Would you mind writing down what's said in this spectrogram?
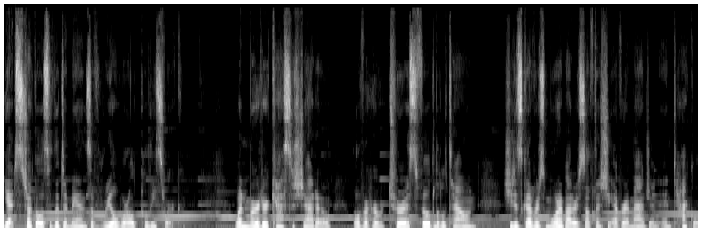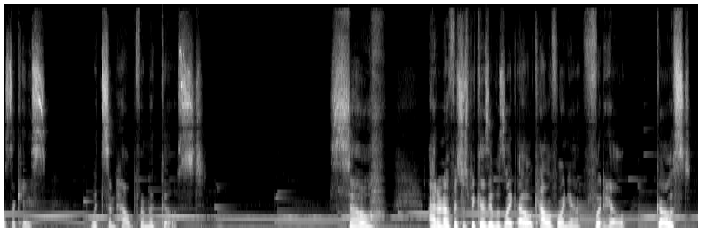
yet struggles with the demands of real world police work. When murder casts a shadow over her tourist filled little town, she discovers more about herself than she ever imagined and tackles the case with some help from a ghost. So, I don't know if it's just because it was like, oh, California, foothill, ghost.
